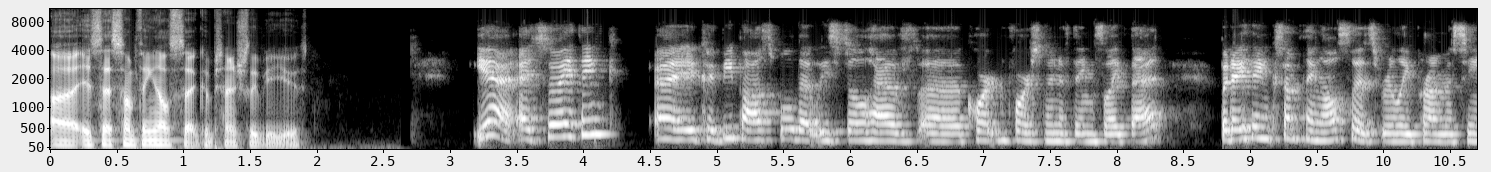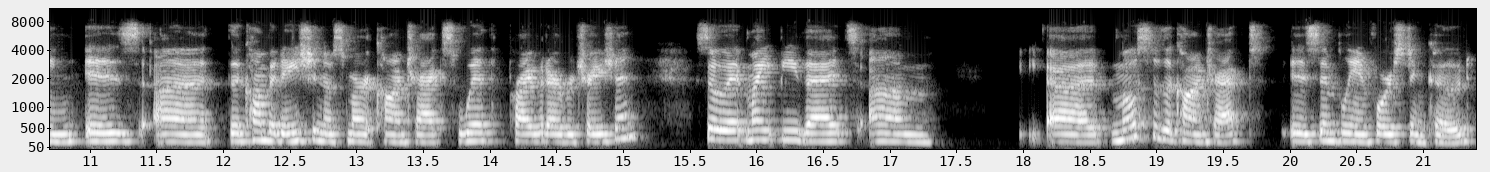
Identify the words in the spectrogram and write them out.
uh, is there something else that could potentially be used? Yeah, so I think uh, it could be possible that we still have uh, court enforcement of things like that. But I think something else that's really promising is uh, the combination of smart contracts with private arbitration. So it might be that um, uh, most of the contract is simply enforced in code,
